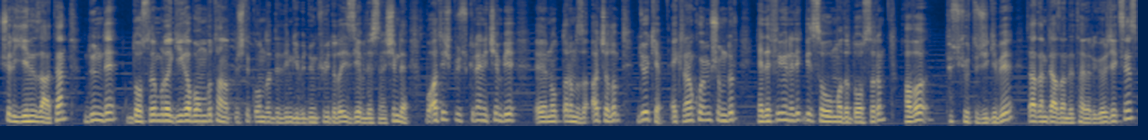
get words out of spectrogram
Şöyle yeni zaten. Dün de dostlarım burada Giga Bomb'u tanıtmıştık. Onu da dediğim gibi dünkü videoda izleyebilirsiniz. Şimdi bu ateş püsküren için bir e, notlarımızı açalım. Diyor ki ekrana koymuşumdur. Hedefe yönelik bir savunmadır dostlarım. Hava püskürtücü gibi. Zaten birazdan detayları göreceksiniz.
